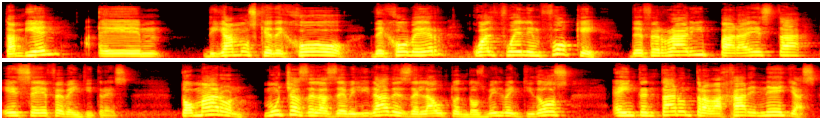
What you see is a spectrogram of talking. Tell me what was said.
También, em, digamos que dejó, dejó ver cuál fue el enfoque de Ferrari para esta SF23. Tomaron muchas de las debilidades del auto en 2022 e intentaron trabajar en ellas,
